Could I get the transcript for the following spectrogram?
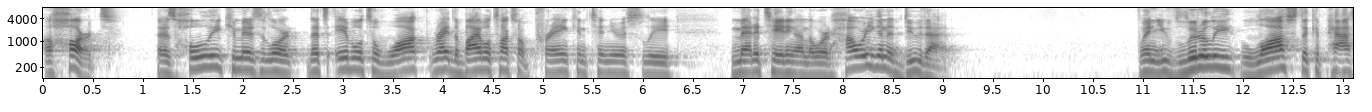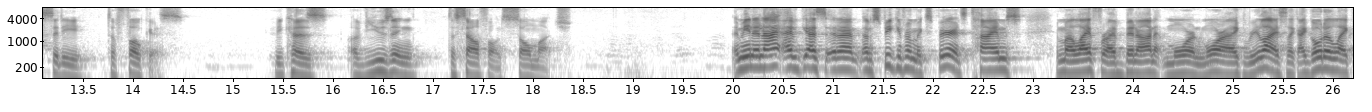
a heart that is wholly committed to the Lord, that's able to walk, right? The Bible talks about praying continuously, meditating on the Word. How are you going to do that when you've literally lost the capacity to focus because of using the cell phone so much? I mean, and I, I guess, and I'm, I'm speaking from experience, times in my life where I've been on it more and more, I like realize, like, I go to like,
